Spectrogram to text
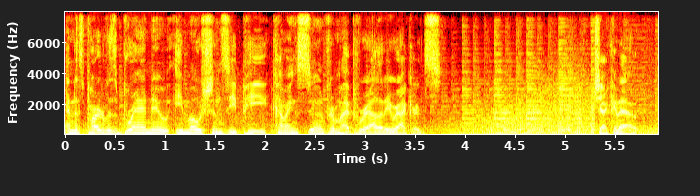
and it's part of his brand new Emotions EP coming soon from Hyperreality Records. Check it out.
